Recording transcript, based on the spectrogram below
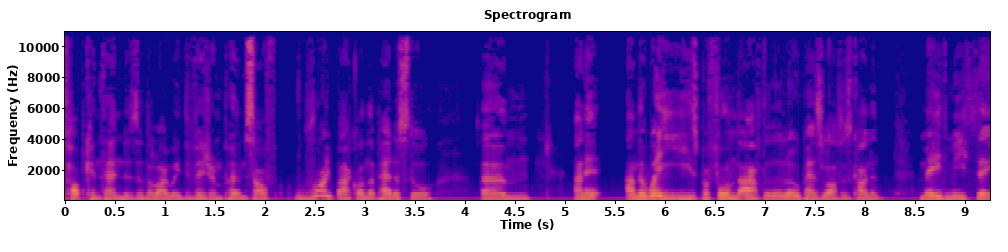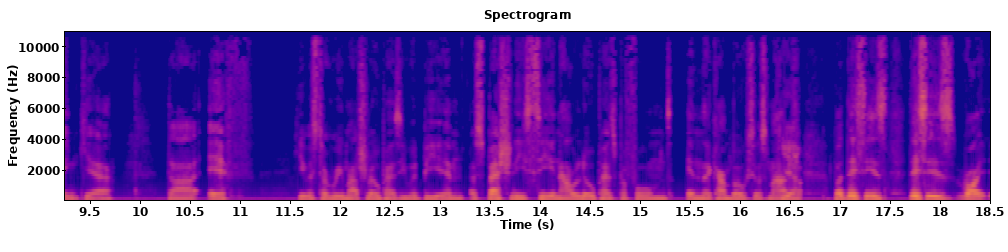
top contenders of the lightweight division, put himself right back on the pedestal. Um, and it and the way he's performed after the Lopez loss has kind of made me think, yeah, that if he was to rematch Lopez, he would beat him. Especially seeing how Lopez performed in the Kambosos match. Yeah. But this is this is right.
